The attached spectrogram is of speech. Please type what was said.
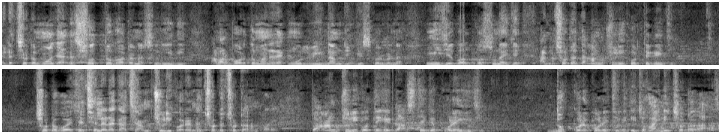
একটা ছোট মজার সত্য ঘটনা শুনিয়ে দিই। আমার বর্ধমানের এক মুলবি নাম জিজ্ঞেস করবে না। নিজে গল্প শোনাইছে। আমি ছোটতে আম চুরি করতে গেছি। ছোট বয়সে ছেলেরা গাছে আম চুরি করে না? ছোট ছোট আম। তো আম চুরি করতে গিয়ে গাছ থেকে পড়ে গেছি। দুঃখ করে পড়েছি। কিছু হয়নি ছোট গাছ।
